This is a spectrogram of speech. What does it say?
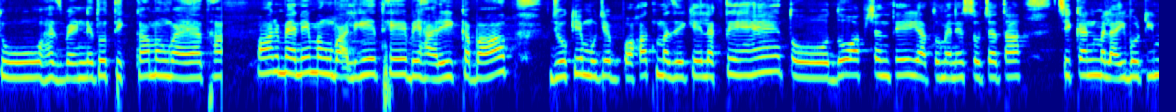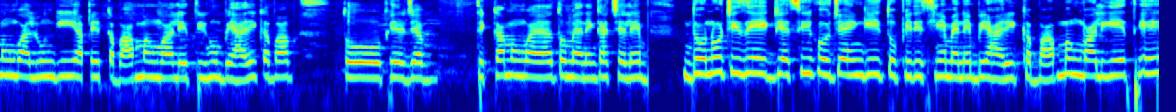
तो हस्बैंड ने तो तिक्का मंगवाया था। और मैंने मंगवा लिए थे बिहारी कबाब, जो कि मुझे बहुत मज़े के लगते हैं। तो दो ऑप्शन थे, या तो मैंने सोचा था चिकन मलाई बोटी मंगवा लूँगी, या फिर कबाब मंगवा लेती हूँ बिहारी कबाब। तो फिर जब टिक्का मंगवाया तो मैंने कहा, चलें दोनों चीज़ें एक जैसी हो जाएँगी तो फिर इसलिए मैंने बिहारी कबाब मंगवा लिए थे।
